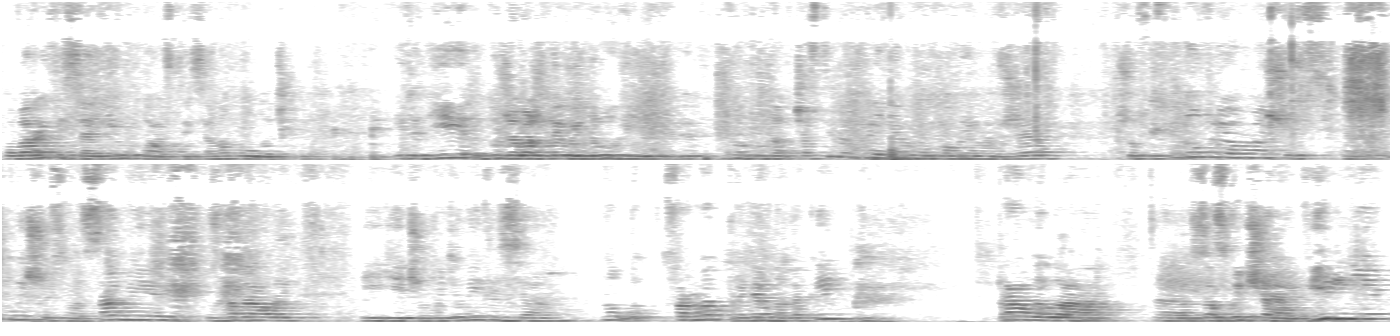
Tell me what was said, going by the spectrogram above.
поваритися і укластися на полочку. І тоді дуже важливий другий, е, ну, друга частина тренінгу, коли ми вже щось усвідомлюємо, щось почули, щось ми самі згадали і є чим поділитися. Ну, от формат примерно такий. Правила е, зазвичай вільні.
